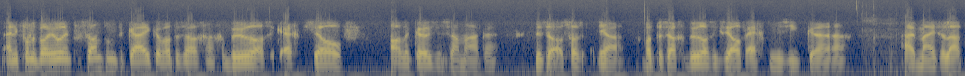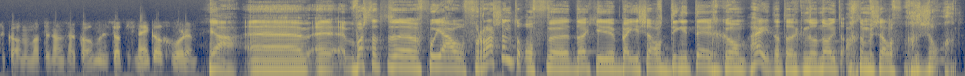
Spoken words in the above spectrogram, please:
En ik vond het wel heel interessant om te kijken wat er zou gaan gebeuren als ik echt zelf alle keuzes zou maken. Dus als, als, ja, wat er zou gebeuren als ik zelf echt muziek uh, uit mij zou laten komen. Wat er dan zou komen. Dus dat is Neko geworden. Ja, uh, uh, was dat voor jou verrassend? Of dat je bij jezelf dingen tegenkwam... hey, dat had ik nog nooit achter mezelf gezocht?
